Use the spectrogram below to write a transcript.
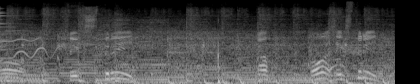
Oh, 6-3. Ah, oh, 6-3.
